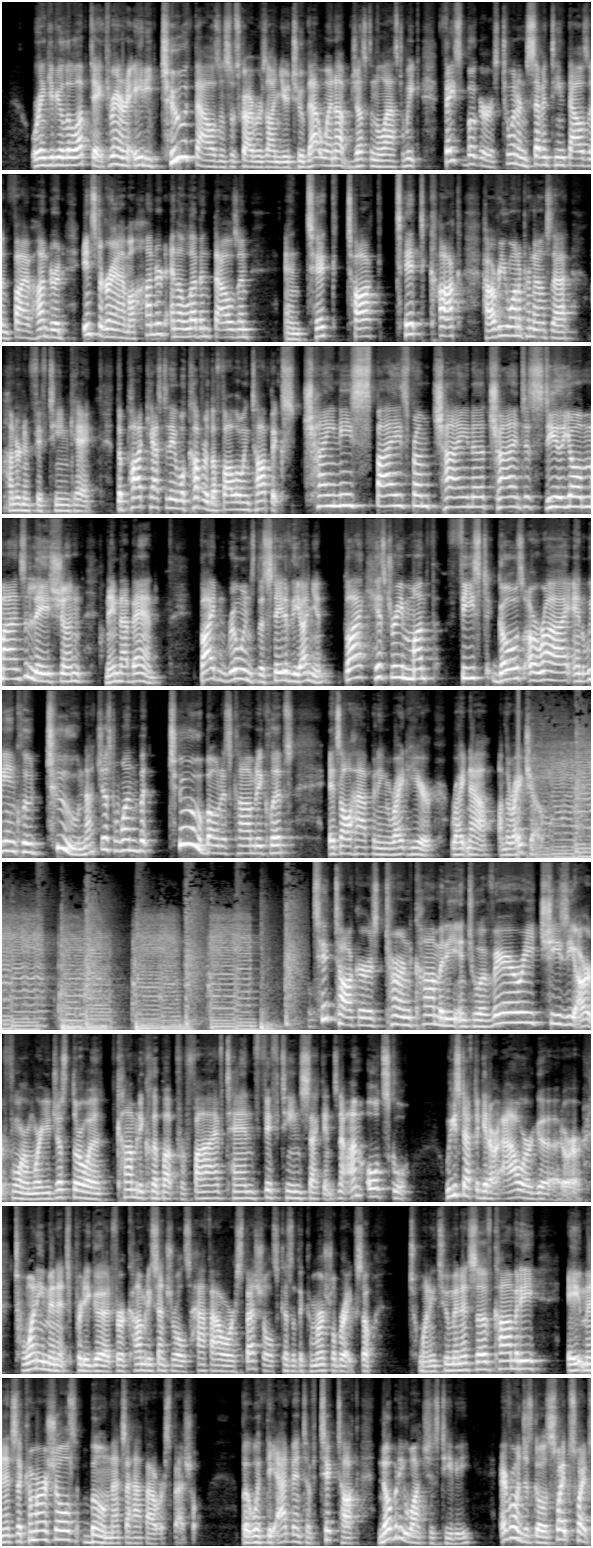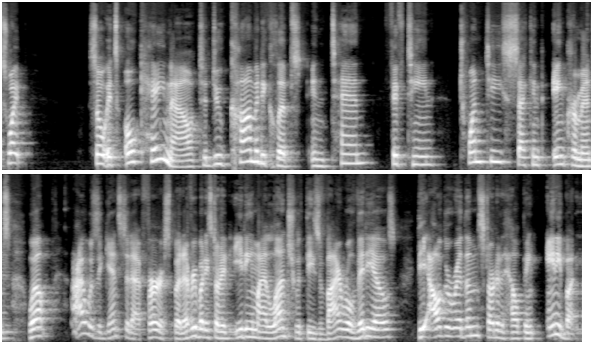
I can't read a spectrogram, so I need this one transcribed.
we're going to give you a little update 382,000 subscribers on YouTube. That went up just in the last week. Facebookers, 217,500. Instagram, 111,000. And TikTok, TikTok, however you want to pronounce that, 115K. The podcast today will cover the following topics Chinese spies from China trying to steal your mind's elation. Name that band. Biden ruins the state of the onion. Black History Month feast goes awry, and we include two, not just one, but two bonus comedy clips. It's all happening right here, right now on The Right Show. TikTokers turned comedy into a very cheesy art form where you just throw a comedy clip up for 5, 10, 15 seconds. Now, I'm old school. We used to have to get our hour good or 20 minutes pretty good for Comedy Central's half hour specials because of the commercial break. So 22 minutes of comedy, eight minutes of commercials, boom, that's a half hour special. But with the advent of TikTok, nobody watches TV. Everyone just goes swipe, swipe, swipe so it's okay now to do comedy clips in 10, 15, 20 second increments. Well, I was against it at first, but everybody started eating my lunch with these viral videos. The algorithm started helping anybody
